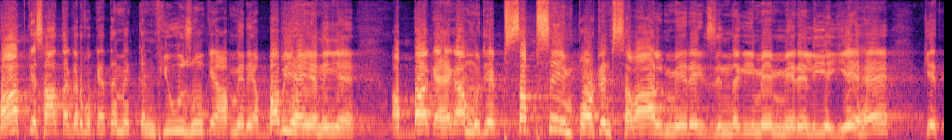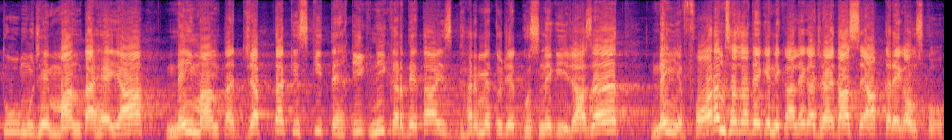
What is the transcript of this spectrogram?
बाप के साथ अगर वो कहता है, मैं कंफ्यूज हूँ कि आप मेरे अब्बा भी हैं या नहीं है। अब्बा कहेगा, मुझे सबसे इंपॉर्टेंट सवाल मेरे ज़िंदगी में, मेरे लिए ये है कि तू मुझे मानता है या नहीं मानता? जब तक इसकी तहकीक नहीं कर देता, इस घर में तुझे घुसने की इजाज़त नहीं है। फ़ौरन सजा दे के निकालेगा, जायदाद से आग करेगा उसको।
